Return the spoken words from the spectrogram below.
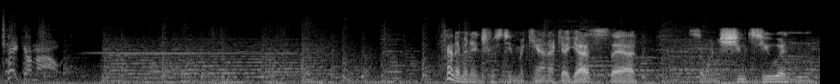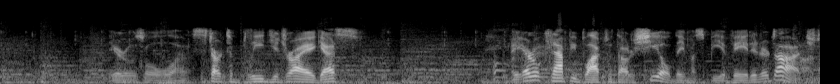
Take them out. Kind of an interesting mechanic, I guess, that someone shoots you and the arrows will uh, start to bleed you dry, I guess. An arrow cannot be blocked without a shield. They must be evaded or dodged.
